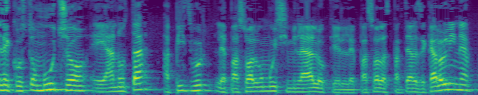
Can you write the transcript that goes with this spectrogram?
Le costó mucho eh, anotar a Pittsburgh, le pasó algo muy similar a lo que le pasó a las Panteras de Carolina.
